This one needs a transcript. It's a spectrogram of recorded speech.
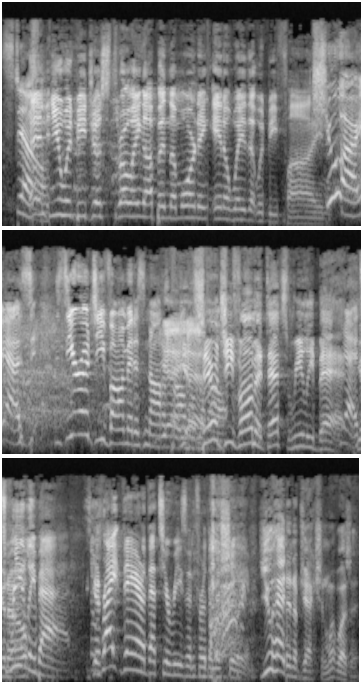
Still. And you would be just throwing up in the morning in a way that would be fine. Sure, yeah. Z- zero G vomit is not a Yeah, problem. yeah. Zero. G vomit. That's really bad. Yeah, it's you know? really bad. So right there, that's your reason for the machine. You had an objection. What was it?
